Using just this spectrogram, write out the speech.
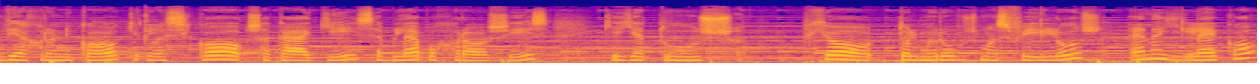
διαχρονικό και κλασικό σακάκι σε μπλε αποχρώσεις και για τους πιο τολμηρούς μας φίλους ένα γυλαίκο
